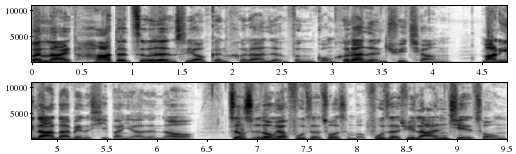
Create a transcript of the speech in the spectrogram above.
本来他的责任是要跟荷兰人分工，荷兰人去抢马尼拉那边的西班牙人，然后郑芝龙要负责做什么？负责去拦截从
